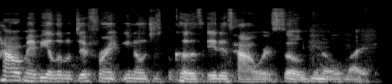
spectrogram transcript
Howard may be a little different, you know, just because it is Howard. So, you know, like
